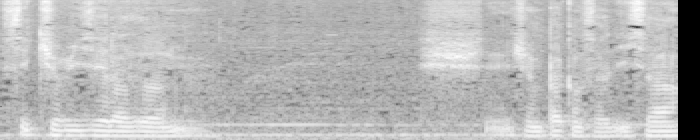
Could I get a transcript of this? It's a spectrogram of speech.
Sécuriser la zone. J'aime pas quand ça dit ça.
